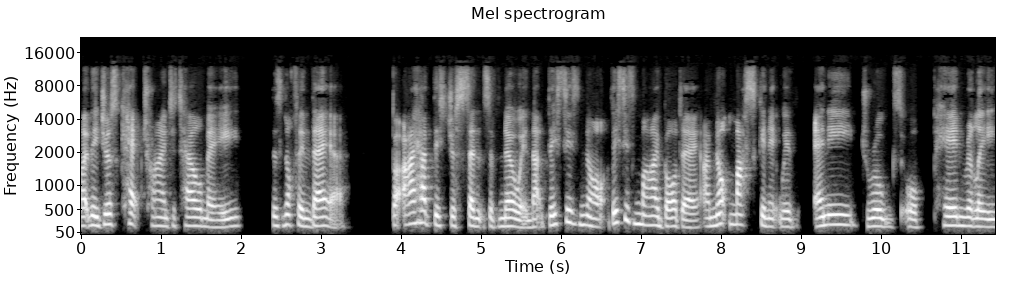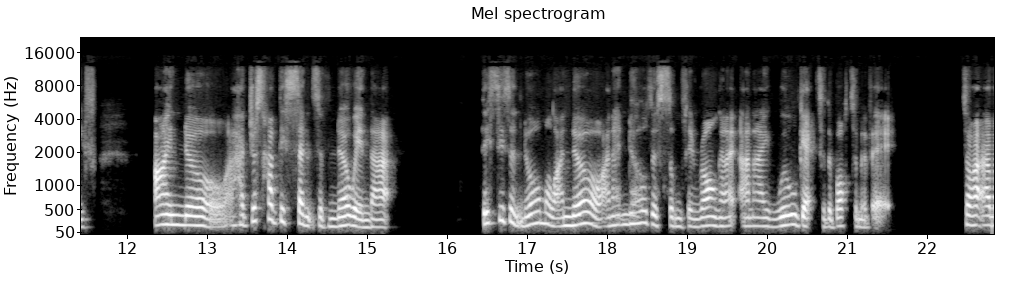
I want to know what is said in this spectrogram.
Like they just kept trying to tell me there's nothing there. But I had this just sense of knowing that this is not, this is my body. I'm not masking it with any drugs or pain relief. I know, I had just had this sense of knowing that this isn't normal. I know, and I know there's something wrong, and I, and I will get to the bottom of it. So I,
